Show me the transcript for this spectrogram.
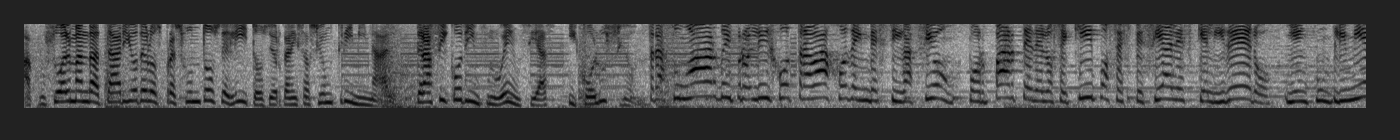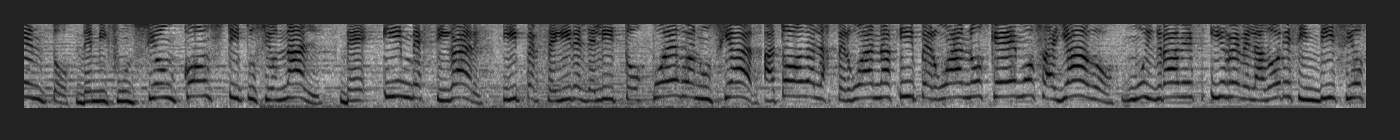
acusó al mandatario de los presuntos delitos de organización criminal, tráfico de influencias y colusión. Tras un arduo y prolijo trabajo de investigación por parte de los equipos especiales que lidero y en cumplimiento de mi función constitucional de investigar y perseguir el delito, puedo anunciar a todas las peruanas y peruanos que hemos hallado muy graves y reveladores indicios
